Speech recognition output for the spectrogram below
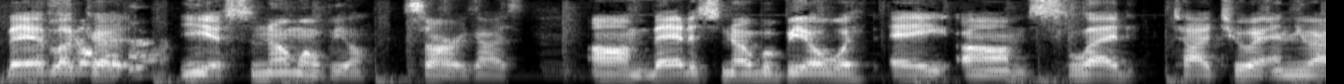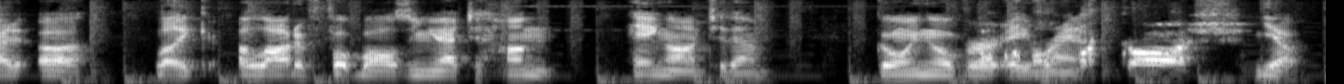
they had like a yeah, snowmobile. Sorry guys. Um they had a snowmobile with a um sled tied to it and you had uh like a lot of footballs and you had to hung hang on to them going over a ramp. oh my gosh. Yep.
